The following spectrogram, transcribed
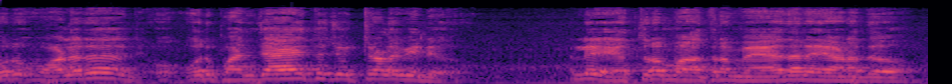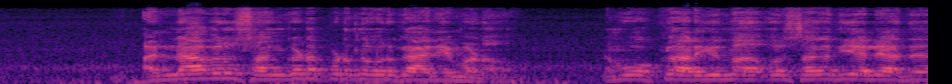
ഒരു വളരെ ഒരു പഞ്ചായത്ത് ചുറ്റളവിൽ അല്ലേ? എത്രമാത്രം വേദനയാണത്. എല്ലാവരും സങ്കടപ്പെടുന്ന ഒരു കാര്യമാണ്? നമുക്കൊക്കെ അറിയുന്ന ഒരു സംഗതിയല്ലേ അത്?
